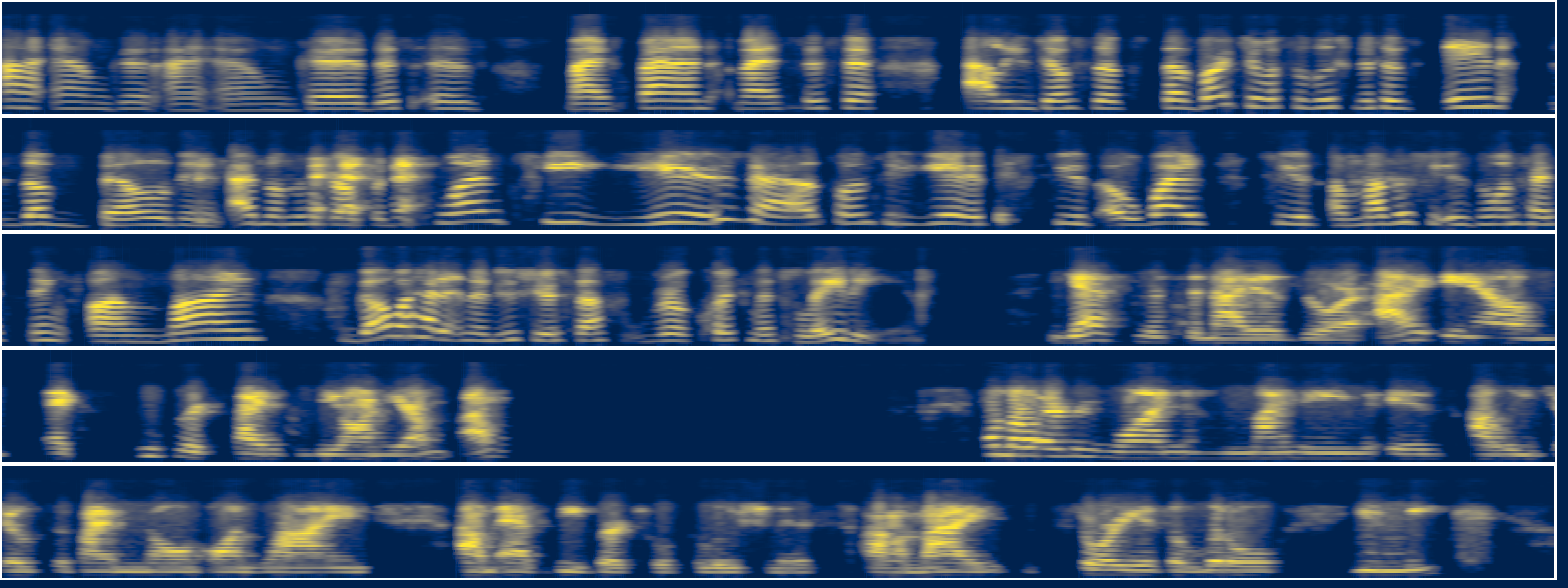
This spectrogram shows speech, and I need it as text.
I am good. I am good. This is my friend, my sister, Ali Joseph, the virtual solutionist, is in the building. I've known this girl for 20 years, child. 20 years. She is a wife. She is a mother. She is doing her thing online. Go ahead and introduce yourself real quick, Miss Lady. Yes, Miss Naya Azure. I am ex- super excited to be on here. I'm, I'm Hello, everyone. My name is Ali Joseph. I am known online um, as the virtual solutionist. Um, my story is a little unique.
